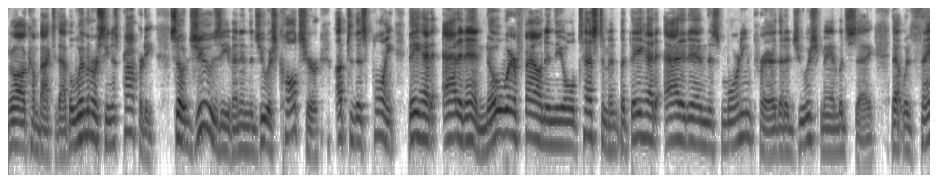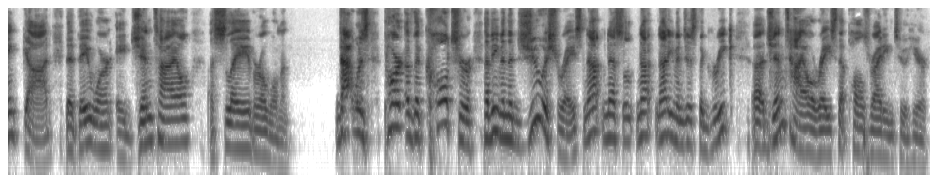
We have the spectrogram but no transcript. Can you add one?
well, I'll come back to that. But women were seen as property. So Jews, even in the Jewish culture, up to this point, they had added in, nowhere found in the Old Testament, but they had added in this morning prayer that a Jewish man would say that would thank God that they weren't a Gentile, a slave, or a woman. That was part of the culture of even the Jewish race, not not not even just the Greek uh, Gentile race that Paul's writing to here.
